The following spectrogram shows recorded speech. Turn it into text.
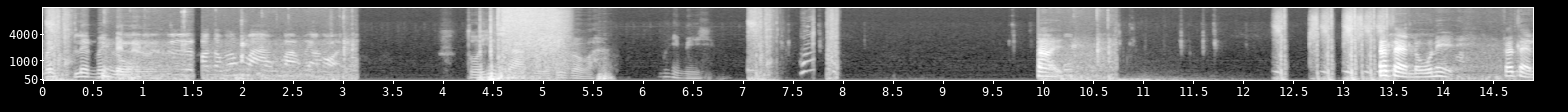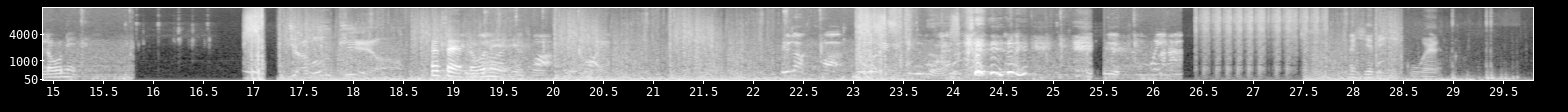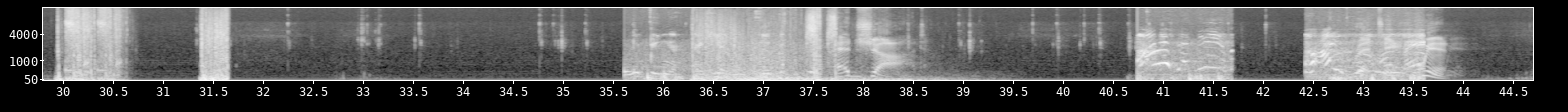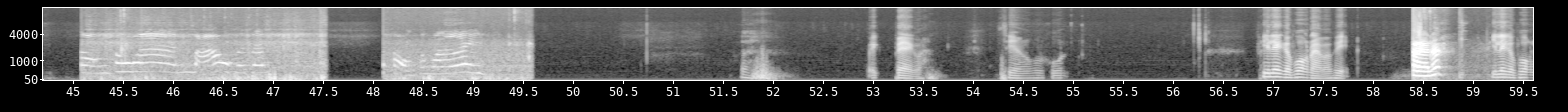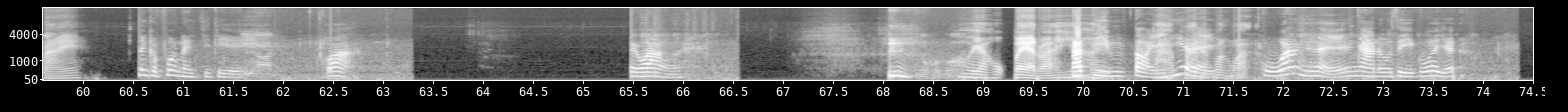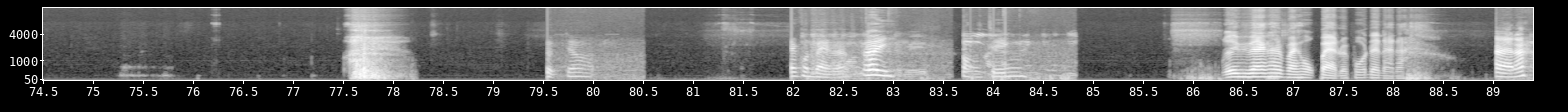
ไม่เล่นไม่เป็นเลยเลยคือเราจะต้องวางวางไว้ก่อนตัวเฮียชามีนี่แบบวะไม่มี ใช่ ก็แต่โลนี่ ก็แต่โลนี่ Double kill. ก็แต่โลนี่ไอ้เฮียนี่ยิงกูไงเนี่ย Headshot. Red team win. สองตัวหมาออกไปเป็นสองตัวเลยแปลกๆวะเสียงคุ้นๆพี่เล่นกับพวกไหนวะพี่ อะไรนะพี่เล่นกับพวกไหน เล่นกับพวกใน GTA ว่าไม่ว่างโอ้ ยอยากหกแปดวะเหี้ยนัดใครทีมต่อยพาที่ไปอะไรกันบ้างวะกูว่างอยู่ไหนงานโอซีกูว่าเยอะ สุดยอดได้คนแบ่งแล้ว เอ้ย ของจริงเอ้ยพี่แบงค์ถ้าจะไปหกแปดไปโพสต์ได้ไหนนะ แต่นะ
